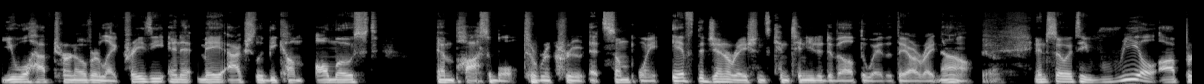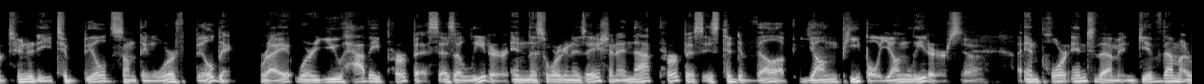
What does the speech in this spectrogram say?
You will have turnover like crazy, and it may actually become almost impossible to recruit at some point if the generations continue to develop the way that they are right now. Yeah. And so it's a real opportunity to build something worth building right? Where you have a purpose as a leader in this organization. And that purpose is to develop young people, young leaders. Yeah. And pour into them and give them a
